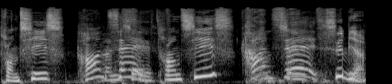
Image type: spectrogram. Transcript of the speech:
36. 37. 36. 37. C'est bien.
